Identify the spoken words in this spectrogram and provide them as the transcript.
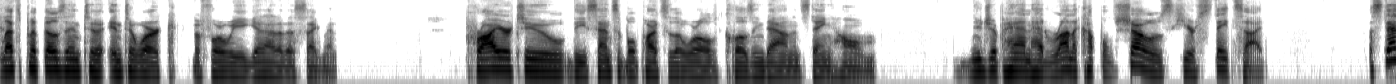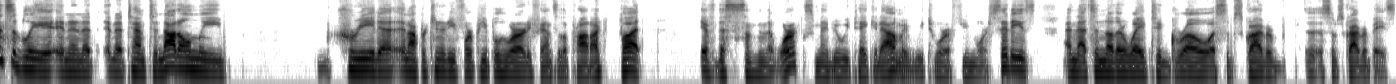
let's put those into into work before we get out of this segment. Prior to the sensible parts of the world closing down and staying home, New Japan had run a couple of shows here stateside, ostensibly in an, an attempt to not only create a, an opportunity for people who are already fans of the product, but if this is something that works, maybe we take it out, maybe we tour a few more cities, and that's another way to grow a subscriber a subscriber base.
